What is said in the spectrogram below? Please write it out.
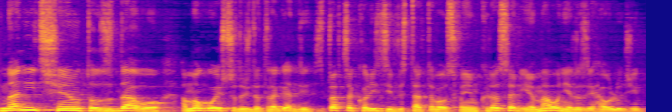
na nic się to zdało, a mogło jeszcze dojść do tragedii. Sprawca kolizji wystartował swoim krosem i o mało nie rozjechał ludzi.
